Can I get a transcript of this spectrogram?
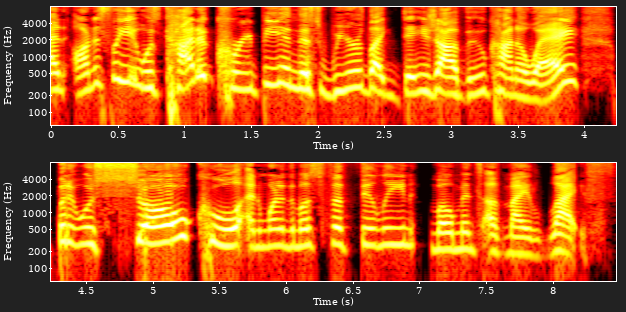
And honestly, it was kind of creepy in this weird, like deja vu kind of way, but it was so cool and one of the most fulfilling moments of my life.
